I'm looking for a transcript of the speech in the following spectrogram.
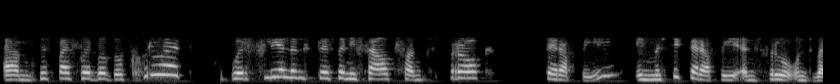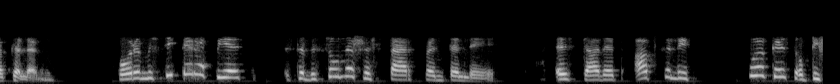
Ehm um, dis byvoorbeeld ons groot oorvleelings tussen die veld van spraakterapie en musiekterapie in vroeë ontwikkeling. Waar 'n musiekterapeut se besonderse sterkpunte lê, is dat dit absoluut fokus op die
